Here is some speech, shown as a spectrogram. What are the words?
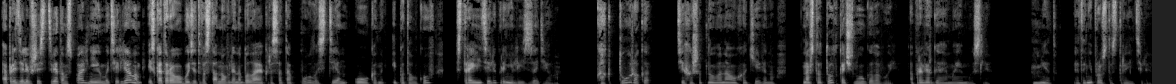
Определившись цветом спальни и материалом, из которого будет восстановлена былая красота пола, стен, окон и потолков, строители принялись за дело. «Как дорого!» — тихо шепнула на ухо Кевину, на что тот качнул головой, опровергая мои мысли. «Нет, это не просто строители,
